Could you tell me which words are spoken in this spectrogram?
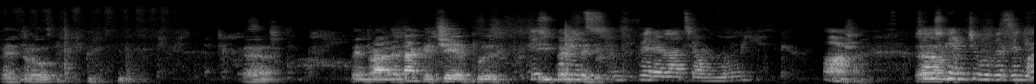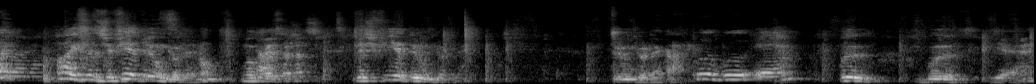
pentru, uh, pentru a arăta că ce B Puteți e spuneți perpendicular. pe relația 1 Așa. sau Um, scriem ce cu Hai, perpendicular. hai să zicem, fie triunghiurile, nu? Nu Da. crezi așa? Deci fie triunghiurile. Triunghiurile care? P, B, E P, B, E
